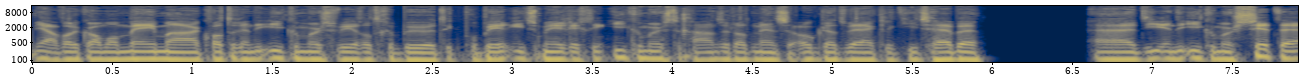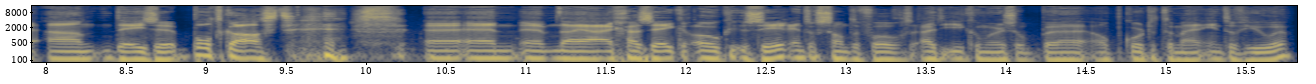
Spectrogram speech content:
ja, wat ik allemaal meemaak, wat er in de e-commerce wereld gebeurt. Ik probeer iets meer richting e-commerce te gaan, zodat mensen ook daadwerkelijk iets hebben eh, die in de e-commerce zitten aan deze podcast. Eh, en eh, nou ja, ik ga zeker ook zeer interessante vogels uit de e-commerce op, op korte termijn interviewen.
